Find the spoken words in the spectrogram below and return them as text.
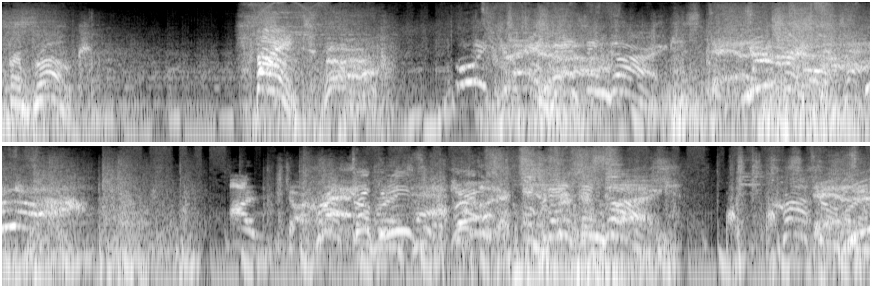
For broke. Fight! Advancing guard. I'm done. Take it easy, okay? Advancing guard. Crossover.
